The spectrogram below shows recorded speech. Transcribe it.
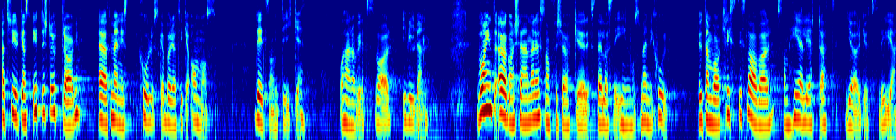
att kyrkans yttersta uppdrag är att människor ska börja tycka om oss Det är ett sånt dike. Och här har vi ett svar i Bibeln. Var inte ögontjänare som försöker ställa sig in hos människor, utan var Kristi slavar som helhjärtat gör Guds vilja.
